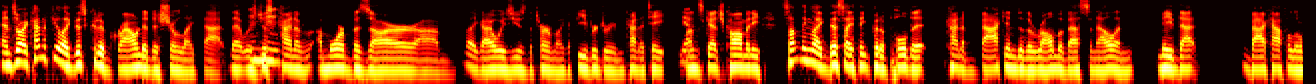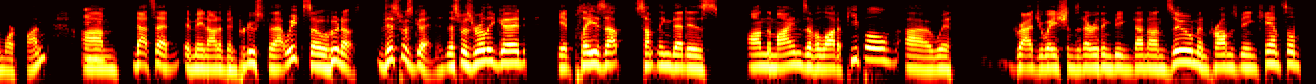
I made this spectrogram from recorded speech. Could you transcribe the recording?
And so I kind of feel like this could have grounded a show like that. That was just Mhm. kind of a more bizarre, um, like I always use the term like a fever dream kind of take Yep. on sketch comedy. Something like this, I think could have pulled it kind of back into the realm of SNL and made that back half a little more fun. Um, that said, it may not have been produced for that week. So who knows? This was good. This was really good. It plays up something that is on the minds of a lot of people, uh, with graduations and everything being done on Zoom and proms being canceled.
